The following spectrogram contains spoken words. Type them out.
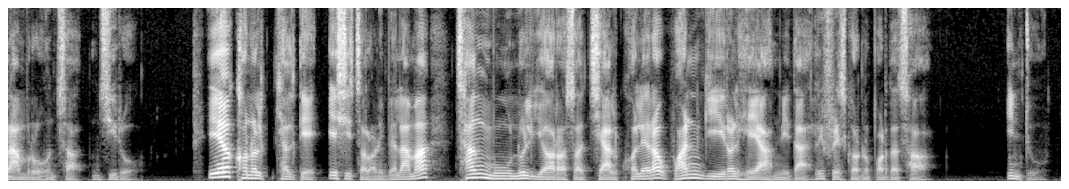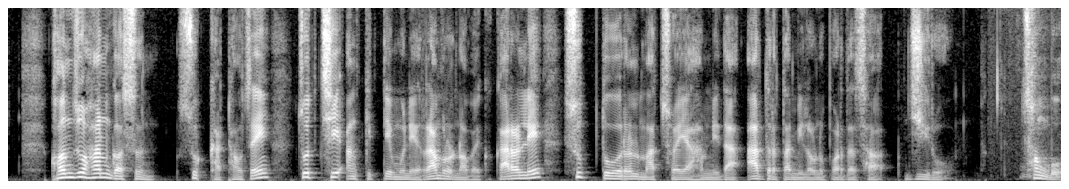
राम्रो हुन्छ जिरो ए खनल खेल्थे एसी चलाउने बेलामा छाङ छाङमुनुल यरस झ्याल खोलेर वान गिरल हेया हाम्निदा रिफ्रेस गर्नुपर्दछ इन्टु खन्जुहान गसुन सुक्खा ठाउँ चाहिँ चोच्छी अङ्कित्य मुने राम्रो नभएको कारणले सुप्तोरल तोरल माछोया हाम्निदा आर्द्रता मिलाउनु पर्दछ जिरो छङ्बो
